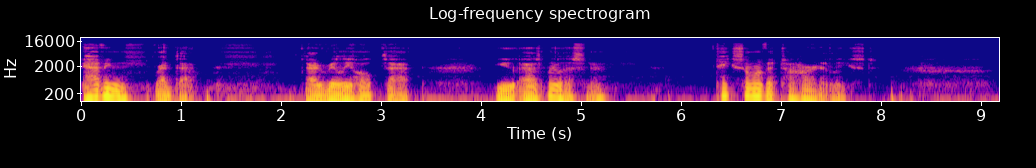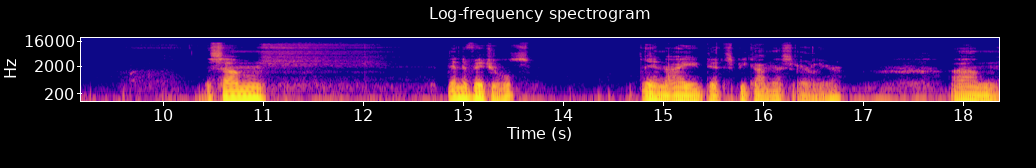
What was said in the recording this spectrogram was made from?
Having read that, I really hope that you, as my listener, take some of it to heart at least. Some individuals, and I did speak on this earlier, um,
